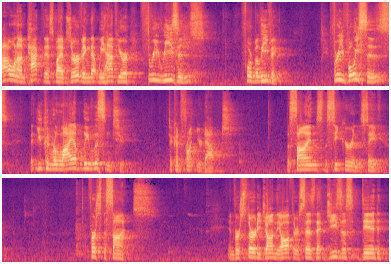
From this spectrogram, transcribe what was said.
I want to unpack this by observing that we have here three reasons for believing, three voices that you can reliably listen to to confront your doubt the signs, the seeker, and the Savior. First, the signs. In verse 30, John the author says that Jesus did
